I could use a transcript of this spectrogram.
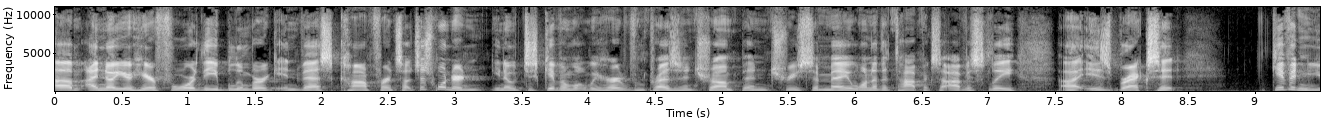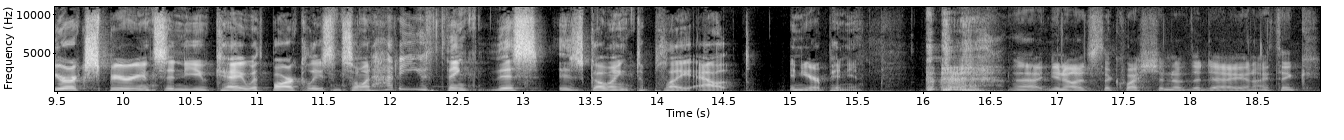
Um, I know you're here for the Bloomberg Invest Conference. I just wondered, you know, just given what we heard from President Trump and Theresa May, one of the topics obviously uh, is Brexit. Given your experience in the UK with Barclays and so on, how do you think this is going to play out, in your opinion? Uh, you know, it's the question of the day, and I think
